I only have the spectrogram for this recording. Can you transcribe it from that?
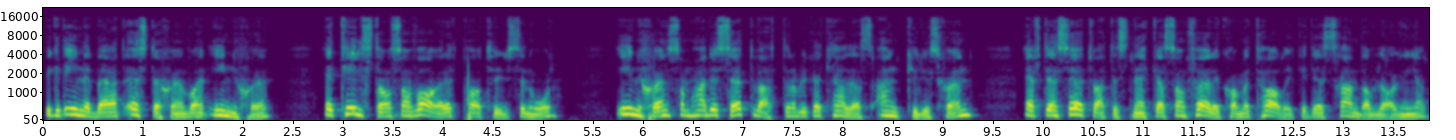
vilket innebär att Östersjön var en insjö, ett tillstånd som varade ett par tusen år. Insjön som hade sött vatten och brukar kallas Ankylussjön efter en sötvattensnäcka som förekommer talrik i dess strandavlagringar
